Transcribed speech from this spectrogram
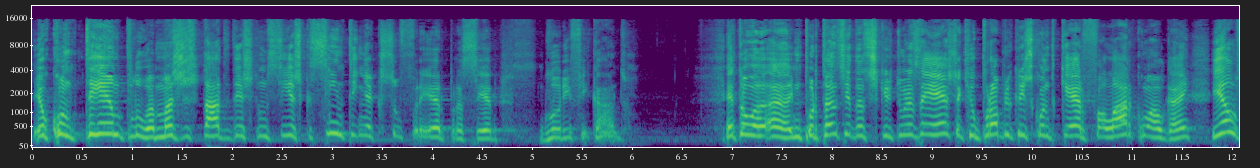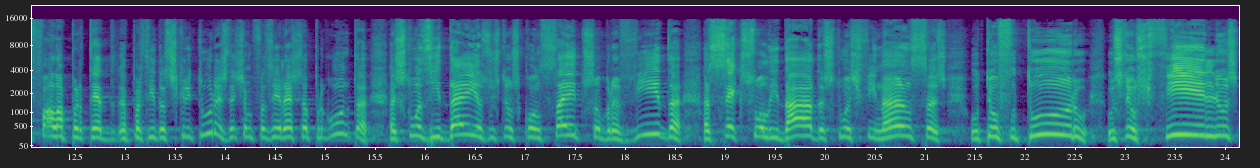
eu contemplo a majestade deste Messias que sim tinha que sofrer para ser glorificado. Então a, importância das Escrituras é esta: que o próprio Cristo, quando quer falar com alguém, ele fala a partir, a partir das Escrituras. Deixa-me fazer esta pergunta: as tuas ideias, os teus conceitos sobre a vida, a sexualidade, as tuas finanças, o teu futuro, os teus filhos,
